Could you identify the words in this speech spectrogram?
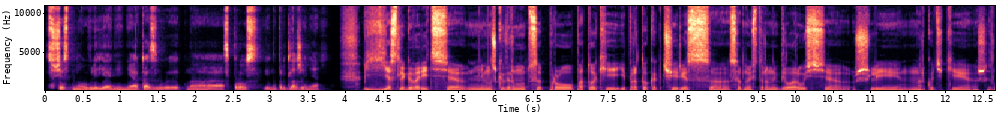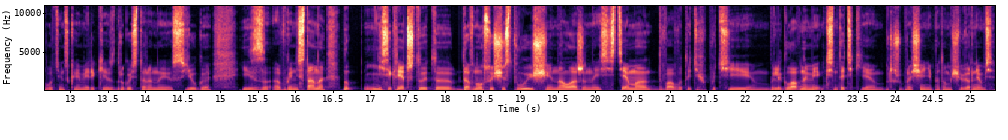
существенного влияния не оказывает на спрос и на предложение. Если говорить, э, немножко вернуться про потоки и про то, как через, э, с одной стороны, Беларусь э, шли наркотики из Латинской Америки, с другой стороны, с юга, из Афганистана, ну, не секрет, что это давно существующая, налаженная система. Два вот этих пути были главными. К синтетике я прошу прощения, потом еще вернемся.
